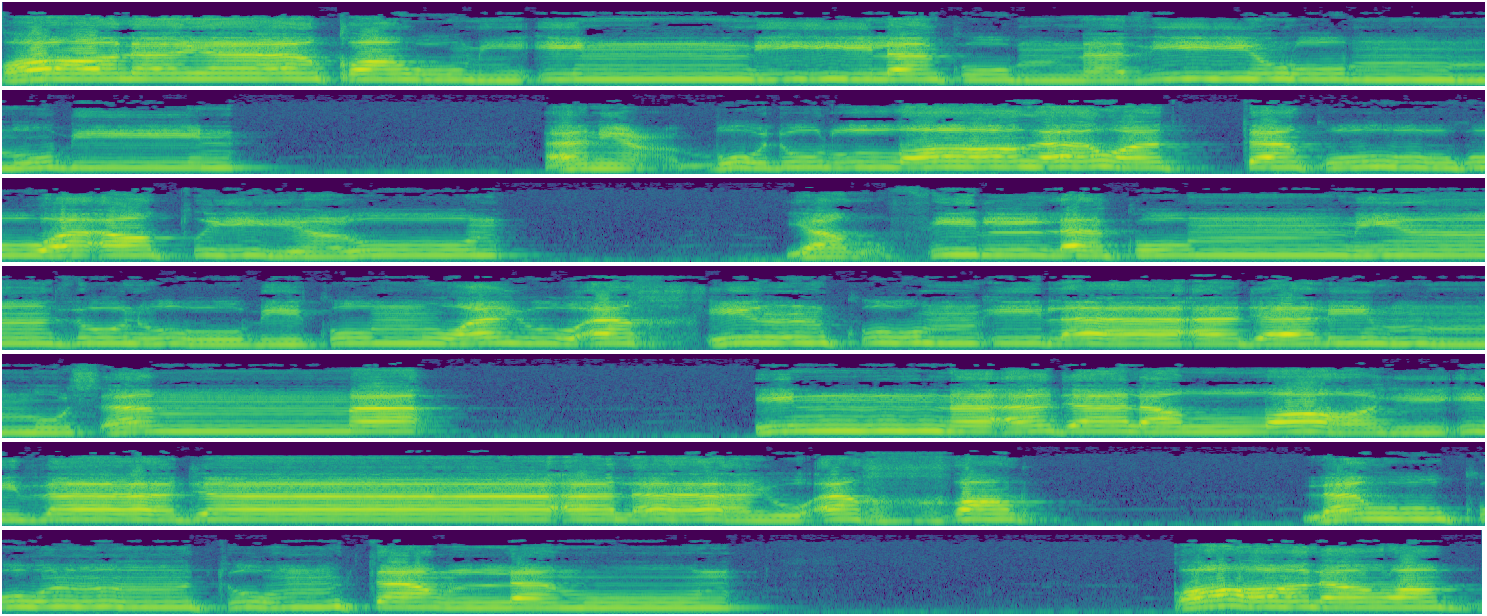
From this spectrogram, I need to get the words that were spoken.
قال يا قوم اني لكم نذير مبين ان اعبدوا الله واتقوه واطيعون يغفر لكم من ذنوبكم ويؤخركم إلى أجل مسمى. إن أجل الله إذا جاء لا يؤخر. لو كنتم تعلمون. قال رب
